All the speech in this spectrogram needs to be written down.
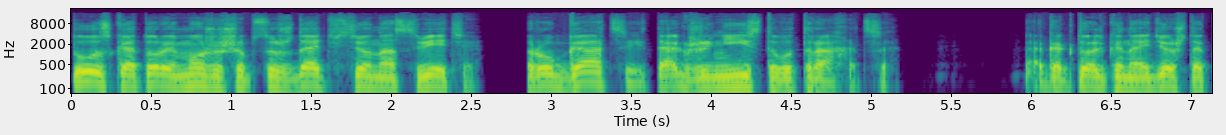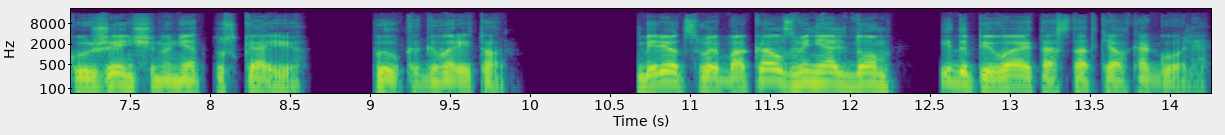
Ту, с которой можешь обсуждать все на свете, ругаться и также неистово трахаться. А как только найдешь такую женщину, не отпускай ее, — пылко говорит он. Берет свой бокал, звеня льдом, и допивает остатки алкоголя.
